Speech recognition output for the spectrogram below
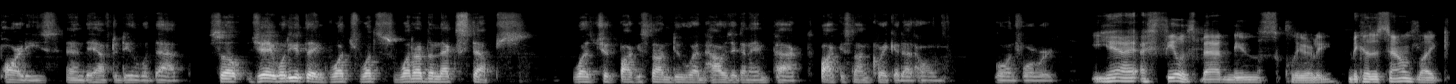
parties, and they have to deal with that. So Jay, what do you think? What's what's what are the next steps? What should Pakistan do, and how is it going to impact Pakistan cricket at home going forward? Yeah, I feel it's bad news clearly because it sounds like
